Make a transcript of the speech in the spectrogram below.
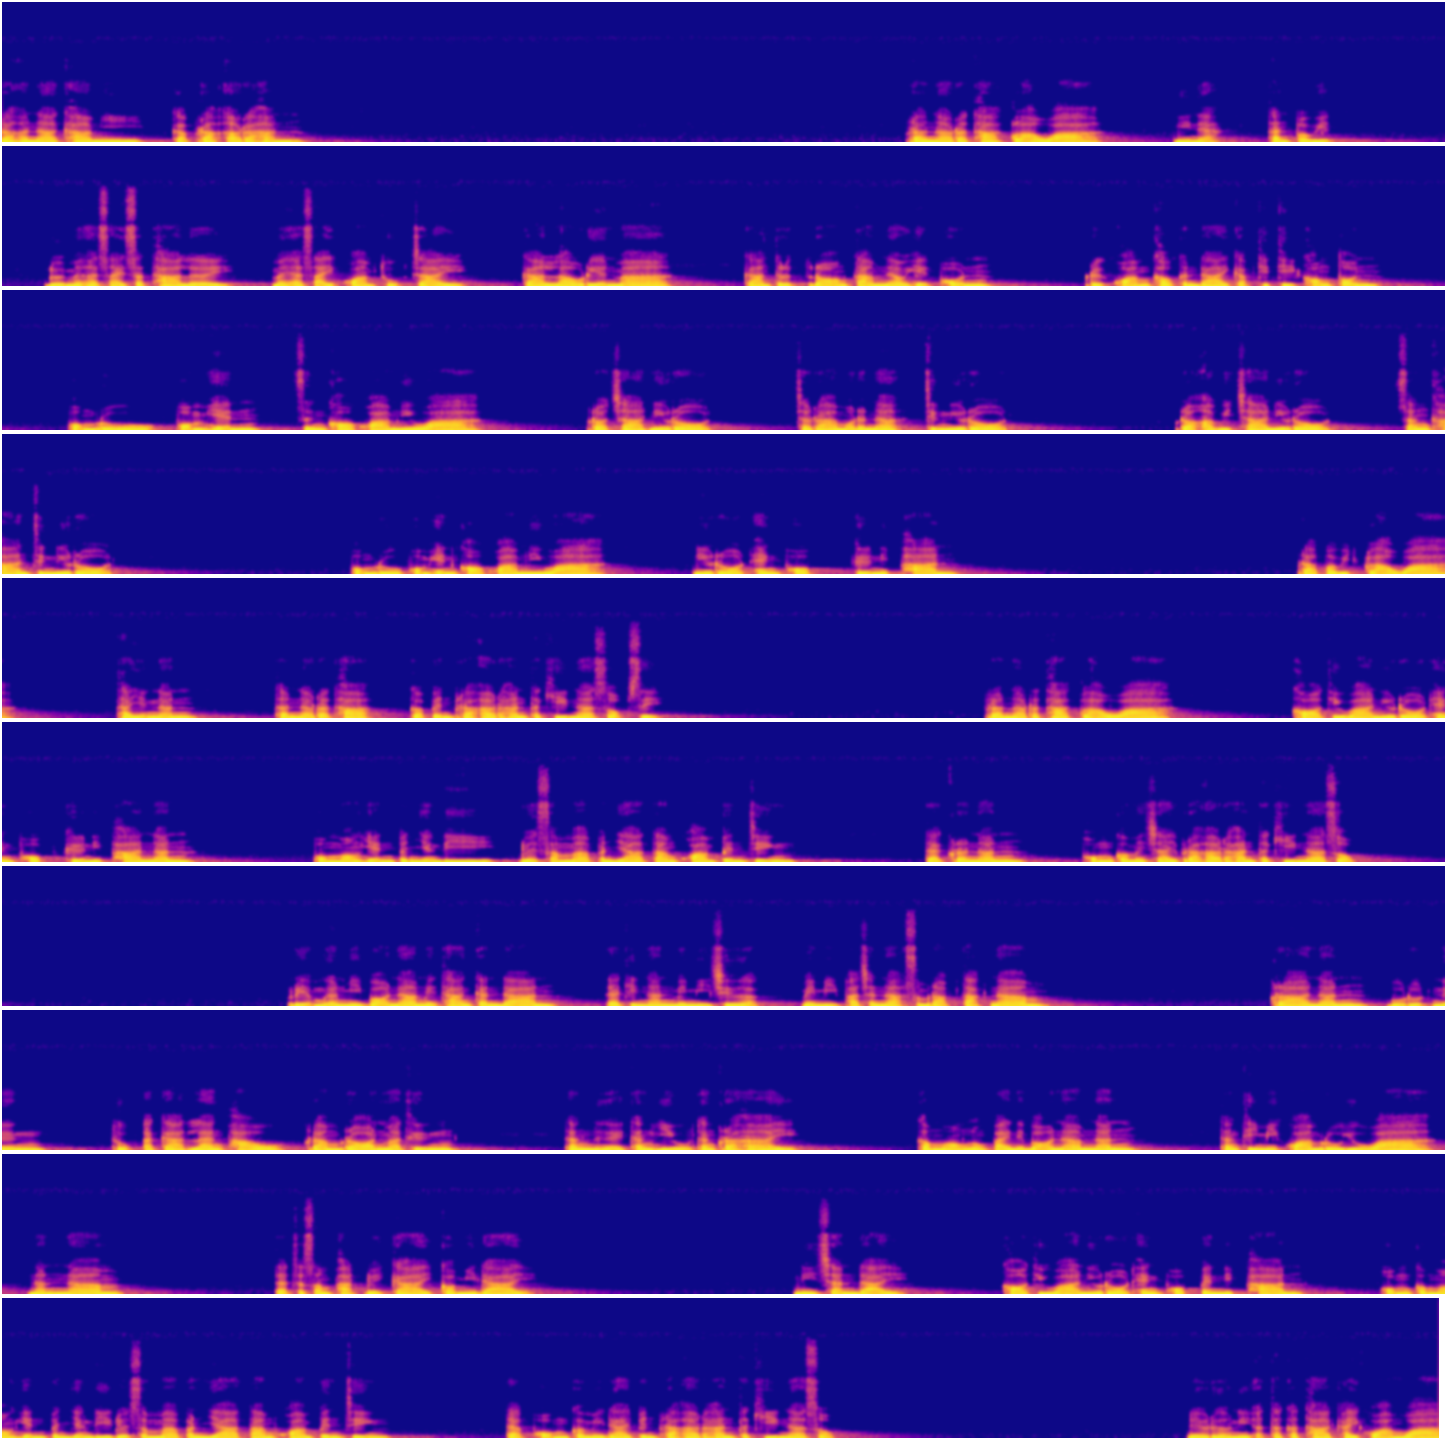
พระอนาคามีกับพระอรหันต์พระนารทากล่าวว่า นี่เนี่ยท่านประวิทย์โดยไม่อาศัยศรัทธาเลย ไม่อาศัยความถูกใจ การเล่าเรียนมา การตรึกตรองตามแนวเหตุผล หรือความเข้ากันได้กับทิฏฐิของตน ผมรู้ ผมเห็น ซึ่งข้อความนี้ว่า เพราะชาตินิโรธชรามรณะจึงนิโรธ เพราะอาวิชชานิโรธ สังขารจึงนิโรธ ผมรู้ผมเห็นข้อความนี้ว่า นิโรธแห่งภพคือนิพพาน พระประวิตรกล่าวว่า ถ้าอย่างนั้น ท่านนารทะก็เป็นพระอรหันตขีนาศพสิ พระนารทะกล่าวว่า ข้อที่ว่านิโรธแห่งภพคือนิพพานนั้นผมมองเห็นเป็นอย่างดีด้วยสัมมาปัญญาตามความเป็นจริง แต่กระนั้นผมก็ไม่ใช่พระอรหันตขีนาศพ เปรียบเหมือนมีบ่อน้ำในทางกันดารแต่ที่นั่นไม่มีเชือก ไม่มีภาชนะสำหรับตักน้ำครานั้นบุรุษหนึ่ง ถูกอากาศแล้งเผากรำร้อนมาถึง ทั้งเหนื่อยทั้งหิวทั้งกระหาย เขามองลงไปในบ่อน้ำนั้น ทั้งที่มีความรู้อยู่ว่านั่นน้ำแต่จะสัมผัสด้วยกายก็มิได้ นี่ฉันใด ข้อที่ว่านิโรธแห่งภพเป็นนิพพาน ผมก็มองเห็นเป็นอย่างดีด้วยสัมมาปัญญาตามความเป็นจริง แต่ผมก็ไม่ได้เป็นพระอรหันตขีนาศพในเรื่องนี้อัตถกถาไขความว่า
